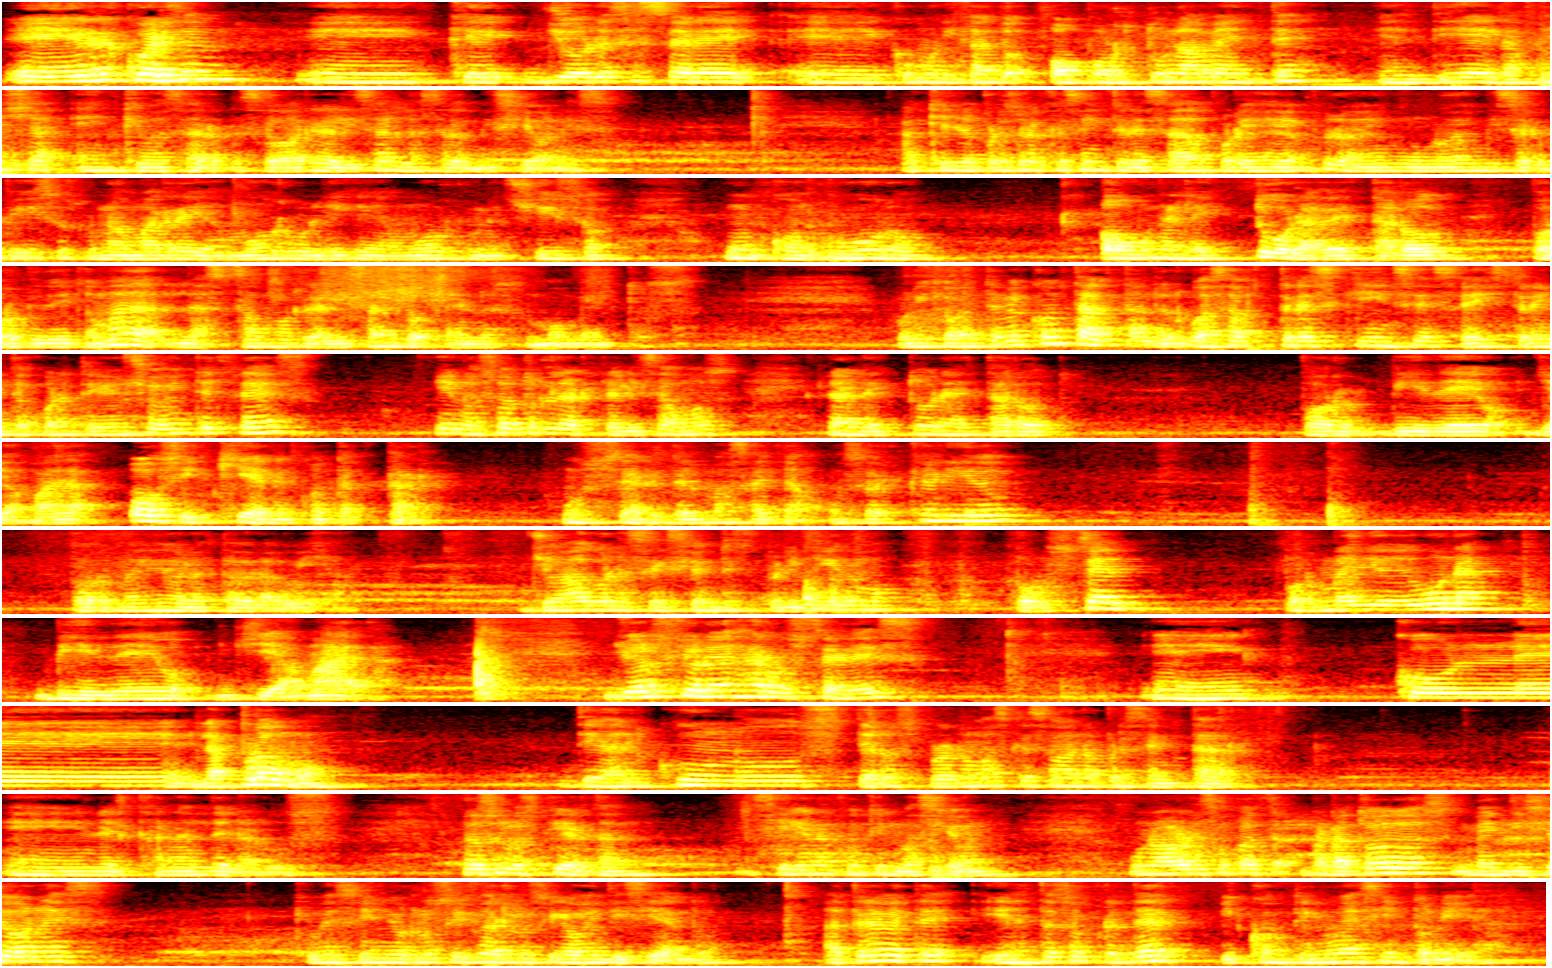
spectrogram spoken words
Eh, recuerden eh, que yo les estaré eh, comunicando oportunamente el día y la fecha en que va a ser, se van a realizar las transmisiones. Aquella persona que esté interesada, por ejemplo, en uno de mis servicios, una amarre de amor, un ligue de amor, un hechizo, un conjuro o una lectura de tarot por videollamada, la estamos realizando en estos momentos. Únicamente me contactan al WhatsApp 315-630-4823 y nosotros les realizamos la lectura de tarot por video llamada o si quieren contactar un ser del más allá, un ser querido, por medio de la tabla Ouija. Yo hago la sección de espiritismo por usted por medio de una videollamada. Yo los quiero dejar a ustedes eh, con eh, la promo de algunos de los programas que se van a presentar en el canal de la luz. No se los pierdan, siguen a continuación. Un abrazo para, todos, bendiciones, que el Señor Lucifer los siga bendiciendo. Atrévete y déjate sorprender y continúe en sintonía.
